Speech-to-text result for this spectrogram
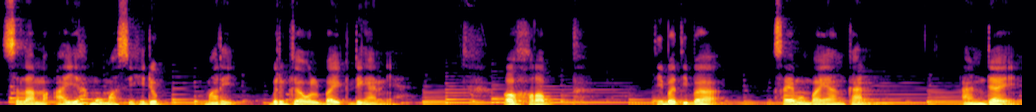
selama ayahmu masih hidup, mari bergaul baik dengannya. Oh Rob, tiba-tiba saya membayangkan andai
